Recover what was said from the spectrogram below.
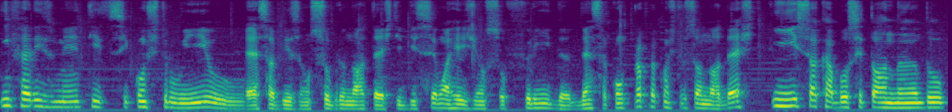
Infelizmente, se construiu essa visão sobre o Nordeste de ser uma região sofrida nessa própria construção do Nordeste, e isso acabou se tornando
